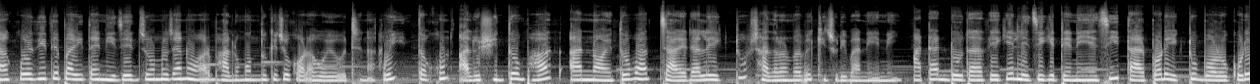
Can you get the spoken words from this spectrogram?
না করে দিতে পারি, তাই নিজের জন্য যেন আর ভালো মন্দ কিছু করা হয়ে ওঠে না। ওই তখন আলু সিদ্ধ ভাত আর নয়তো ভাত চালে ডালে একটু সাধারণভাবে খিচুড়ি বানিয়ে নিই। আটার ডোটা থেকে লেচি কেটে নিয়েছি, তারপরে একটু বড় করে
